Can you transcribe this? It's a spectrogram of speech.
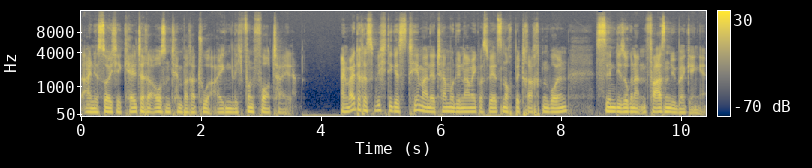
eine solche kältere Außentemperatur eigentlich von Vorteil. Ein weiteres wichtiges Thema in der Thermodynamik, was wir jetzt noch betrachten wollen, sind die sogenannten Phasenübergänge.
